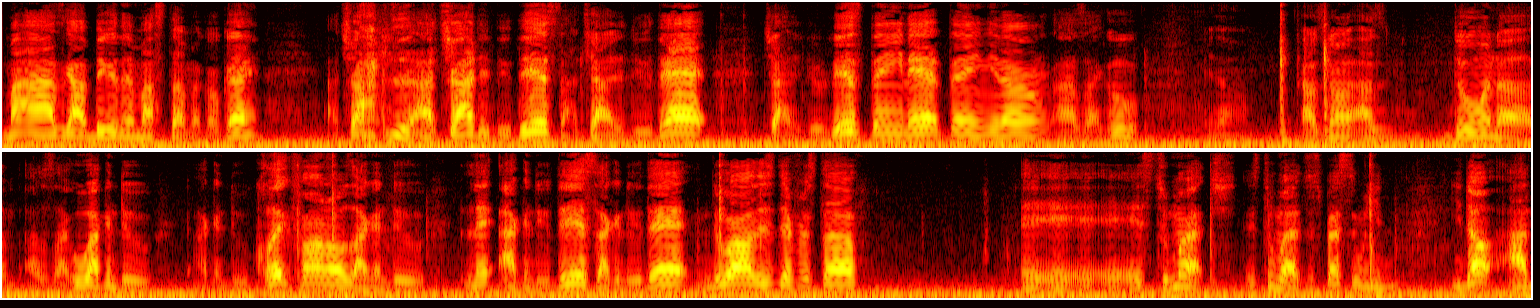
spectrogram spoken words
my eyes got bigger than my stomach. Okay, I tried to I tried to do this, I tried to do that, tried to do this thing, that thing. You know, I was like, ooh, you know, I was going, I was doing, uh, I was like, ooh, I can do, I can do ClickFunnels, I can do, I can do this, I can do that, and do all this different stuff it, it, it's too much. It's too much, especially when you you don't. I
